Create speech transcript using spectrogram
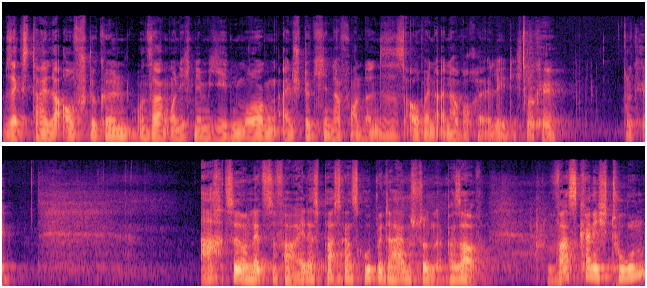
sechs Teile aufstückeln und sagen, und ich nehme jeden Morgen ein Stückchen davon. Dann ist es auch in einer Woche erledigt. Okay. Okay. Achte und letzte Frage, das passt ganz gut mit der halben Stunde. Pass auf. Was kann ich tun,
